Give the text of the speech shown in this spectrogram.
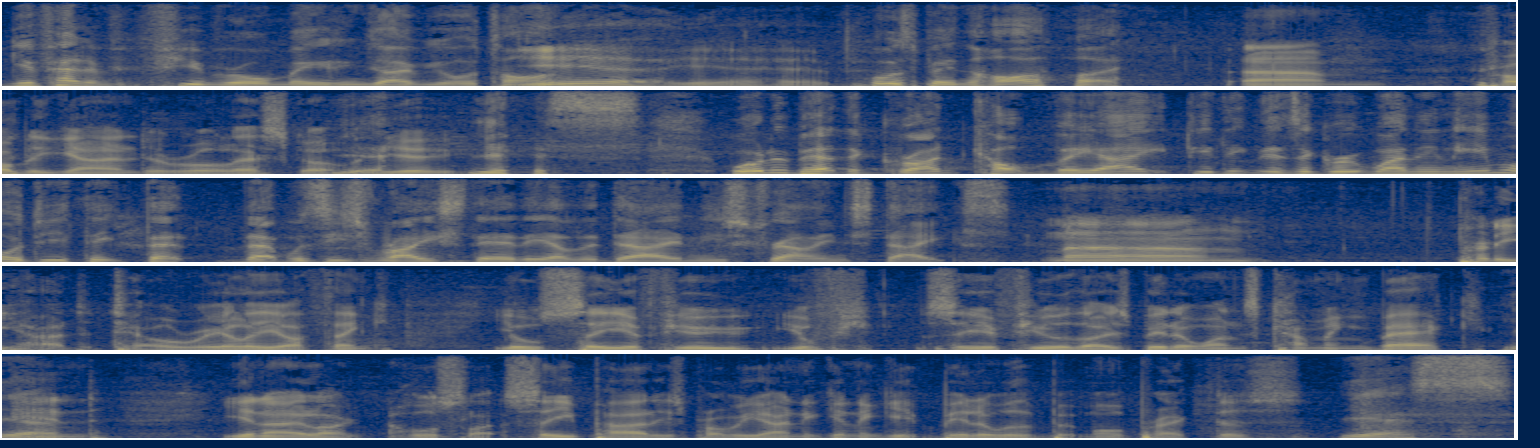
you've had a few rural meetings over your time. Yeah, yeah, have. What's been the highlight? Um, probably going to Royal Ascot with you. Yes. What about the Grunt Colt V8? Do you think there's a Group One in him, or do you think that that was his race there the other day in the Australian Stakes? Um, pretty hard to tell, really. I think you'll see a few. You'll f- see a few of those better ones coming back, Yeah. and you know, like a horse like Sea Party's probably only going to get better with a bit more practice. Yes.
